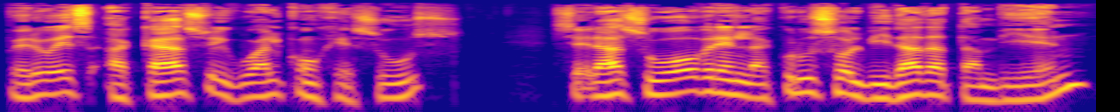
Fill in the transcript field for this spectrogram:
¿Pero es acaso igual con Jesús? ¿Será su obra en la cruz olvidada también?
